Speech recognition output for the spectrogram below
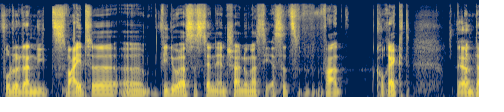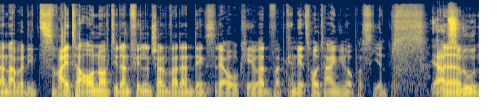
wo du dann die zweite äh, Videoassistentenentscheidung hast, die erste war korrekt, ja. Und dann aber die zweite auch noch, die dann fehlentscheidend war, dann denkst du dir, okay, was kann jetzt heute eigentlich noch passieren? Ja, absolut.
